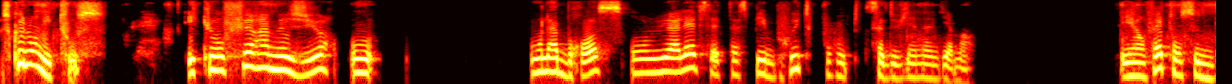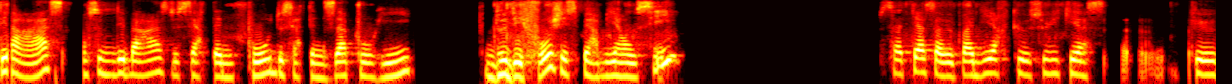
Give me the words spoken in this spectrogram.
ce que l'on est tous, et qu'au fur et à mesure, on, on la brosse, on lui enlève cet aspect brut pour que ça devienne un diamant. Et en fait, on se débarrasse, on se débarrasse de certaines peaux, de certaines apories, de défauts, j'espère bien aussi. Satya, ça ne veut pas dire que celui qui a, que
